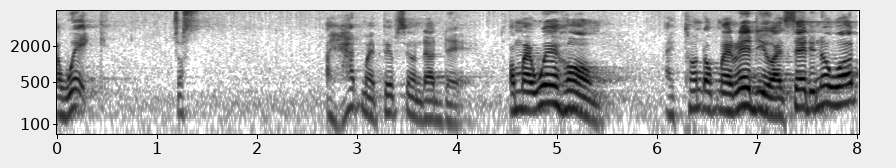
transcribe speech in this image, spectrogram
awake. Just, I had my Pepsi on that day. On my way home, I turned off my radio. I said, you know what?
